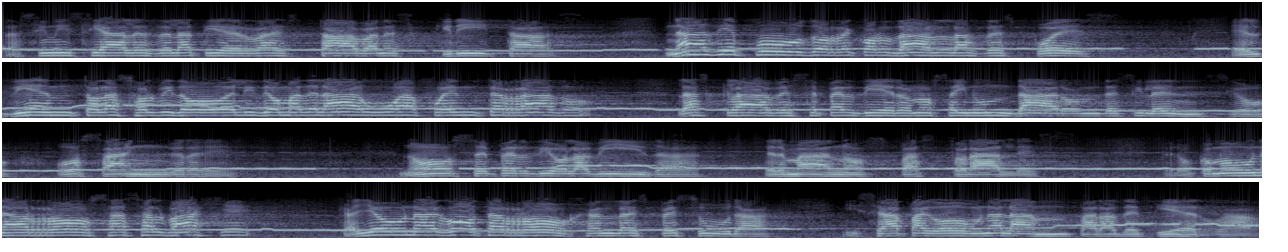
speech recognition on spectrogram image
las iniciales de la tierra estaban escritas. Nadie pudo recordarlas después. El viento las olvidó, el idioma del agua fue enterrado. Las claves se perdieron o se inundaron de silencio o sangre. No se perdió la vida, hermanos pastorales pero como una rosa salvaje cayó una gota roja en la espesura y se apagó una lámpara de tierra.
